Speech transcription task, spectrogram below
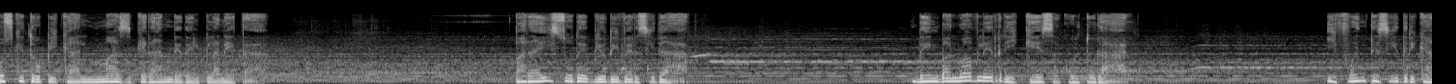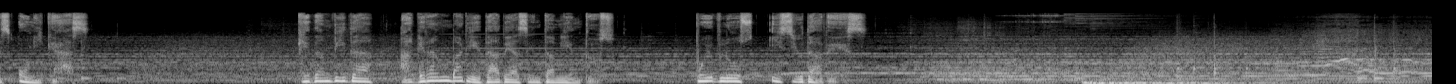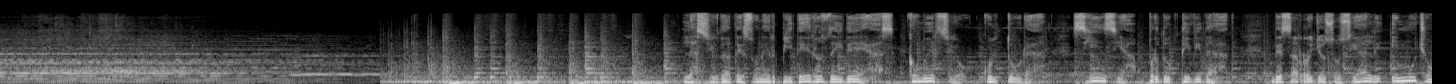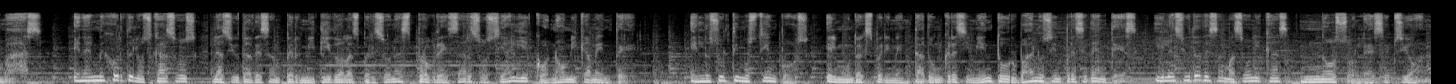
bosque tropical más grande del planeta. Paraíso de biodiversidad, de invaluable riqueza cultural y fuentes hídricas únicas que dan vida a gran variedad de asentamientos, pueblos y ciudades. Las ciudades son hervideros de ideas, comercio, cultura, ciencia, productividad, desarrollo social y mucho más. En el mejor de los casos, las ciudades han permitido a las personas progresar social y económicamente. En los últimos tiempos, el mundo ha experimentado un crecimiento urbano sin precedentes y las ciudades amazónicas no son la excepción.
